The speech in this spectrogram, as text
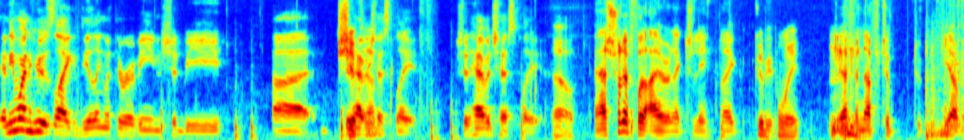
Anyone who's like dealing with the ravine should be. Uh, should Shift have a chest plate. Should have a chest plate. Oh, Yeah, I should have full iron actually. Like good we, point. we have enough to to gear up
